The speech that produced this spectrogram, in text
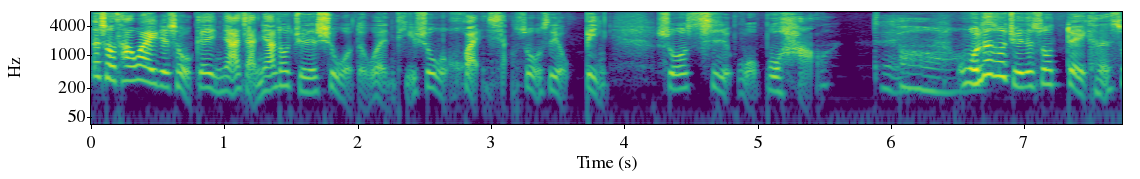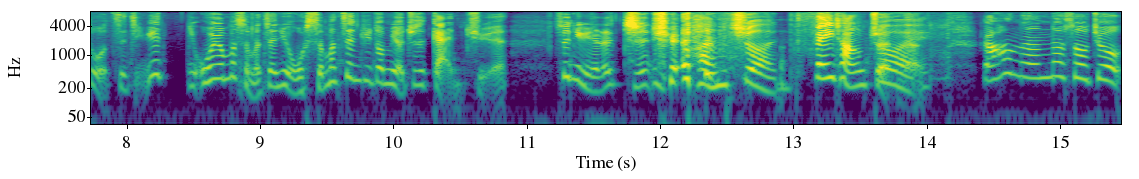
那时候他外遇的时候，我跟人家讲，人家都觉得是我的问题，说我幻想，说我是有病，说是我不好。对哦，我那时候觉得说，对，可能是我自己，因为我有没有什么证据？我什么证据都没有，就是感觉。所以女人的直觉很准，非常准的。对然后呢，那时候就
